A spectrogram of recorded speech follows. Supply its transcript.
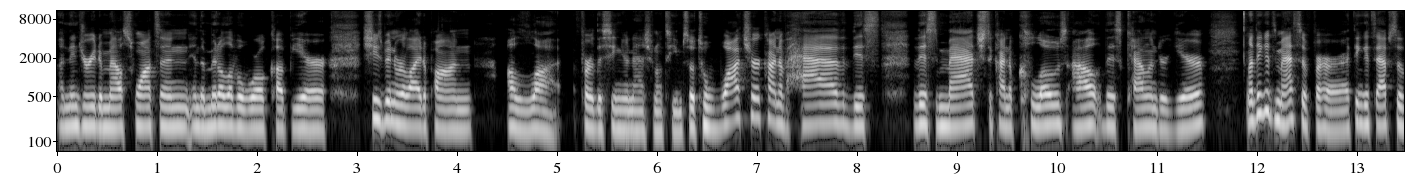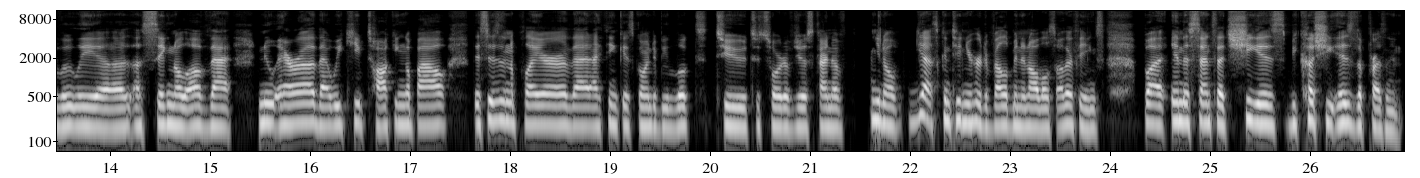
an injury to Mal Swanson in the middle of a World Cup year, she's been relied upon a lot for the senior national team. So to watch her kind of have this this match to kind of close out this calendar year, I think it's massive for her. I think it's absolutely a, a signal of that new era that we keep talking about. This isn't a player that I think is going to be looked to to sort of just kind of you know, yes, continue her development and all those other things, but in the sense that she is because she is the president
